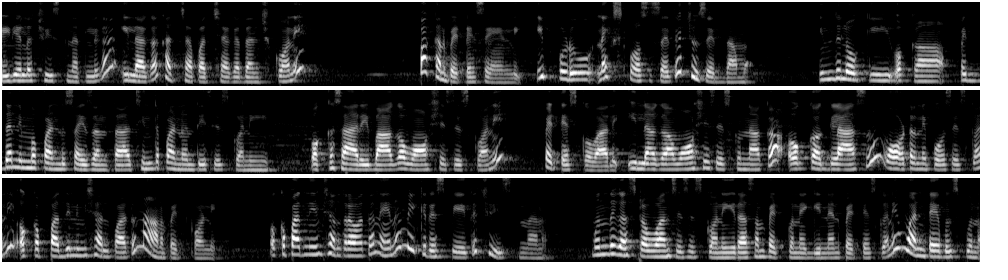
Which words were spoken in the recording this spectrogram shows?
వీడియోలో చూస్తున్నట్లుగా ఇలాగా కచ్చాపచ్చాగా దంచుకొని పక్కన పెట్టేసేయండి. ఇప్పుడు నెక్స్ట్ ప్రాసెస్ అయితే చూసేద్దాము. ఇందులోకి ఒక పెద్ద నిమ్మపండు సైజ్ అంతా చింతపండుని తీసేసుకొని ఒక్కసారి బాగా వాష్ చేసేసుకొని పెట్టేసుకోవాలి. ఇలాగా వాష్ చేసేసుకున్నాక ఒక గ్లాసు వాటర్ని పోసేసుకొని ఒక పది నిమిషాల పాటు నానబెట్టుకోండి. ఒక పది నిమిషాల తర్వాత నేను మీకు రెసిపీ అయితే చూపిస్తున్నాను. ముందుగా స్టవ్ ఆన్ చేసేసుకొని రసం పెట్టుకునే గిన్నెను పెట్టేసుకొని వన్ టేబుల్ స్పూన్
